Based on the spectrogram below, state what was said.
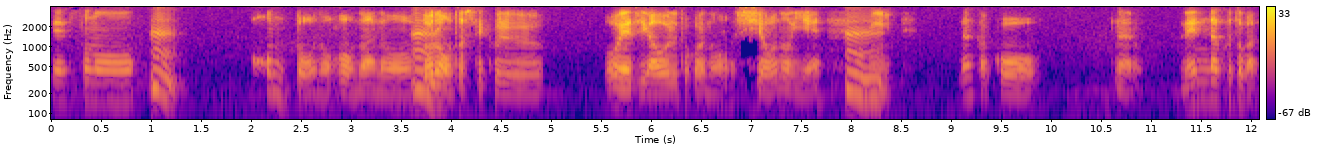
でそのうん本島の方のあうん。のドローン落としてくる親父がおるところの塩の家うんに、なんかこうなんやろ連絡とかっ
